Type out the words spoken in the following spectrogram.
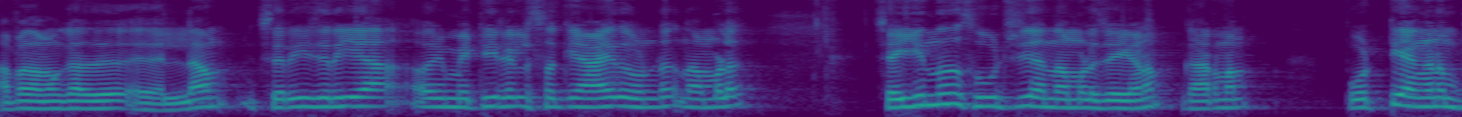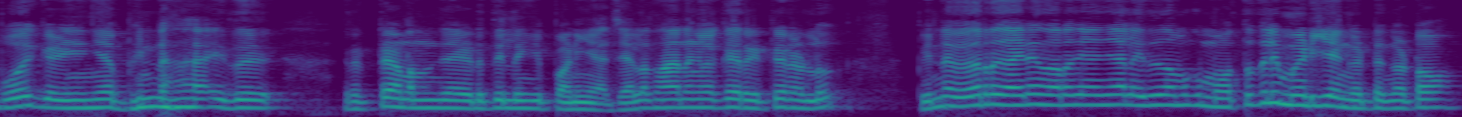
അപ്പോൾ നമുക്കത് എല്ലാം ചെറിയ ചെറിയ ഒരു മെറ്റീരിയൽസ് ഒക്കെ ആയതുകൊണ്ട് നമ്മൾ ചെയ്യുന്നത് സൂക്ഷിച്ച് നമ്മൾ ചെയ്യണം. കാരണം പൊട്ടി അങ്ങനെ പോയി കഴിഞ്ഞാൽ പിന്നെ ഇത് റിട്ടേൺ ഒന്നും എടുത്തില്ലെങ്കിൽ പണിയാണ് ചില സാധനങ്ങളൊക്കെ റിട്ടേൺ ഉള്ളൂ. പിന്നെ വേറൊരു കാര്യം എന്ന് പറഞ്ഞു കഴിഞ്ഞാൽ ഇത് നമുക്ക് മൊത്തത്തിൽ മേടിക്കാൻ കിട്ടും കേട്ടോ.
